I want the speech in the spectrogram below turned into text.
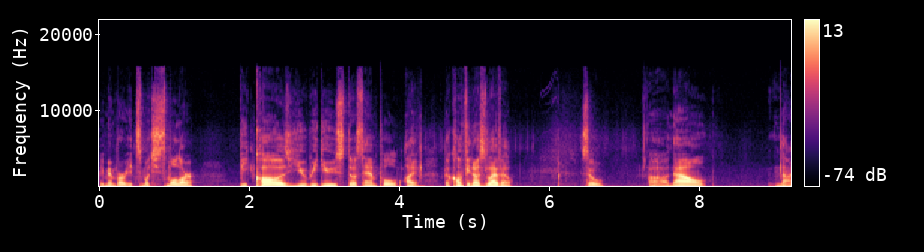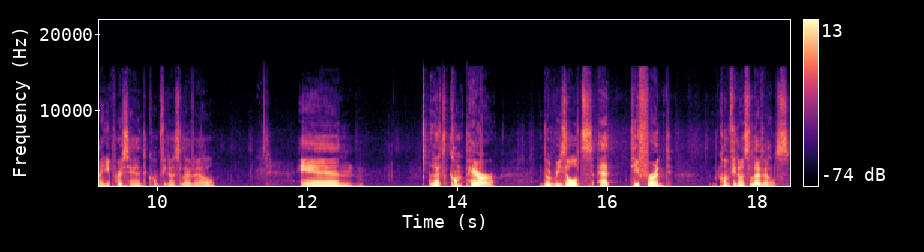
Remember, it's much smaller because you reduce the sample, uh, the confidence level. So uh, now 90% confidence level. And let's compare the results at different confidence levels.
